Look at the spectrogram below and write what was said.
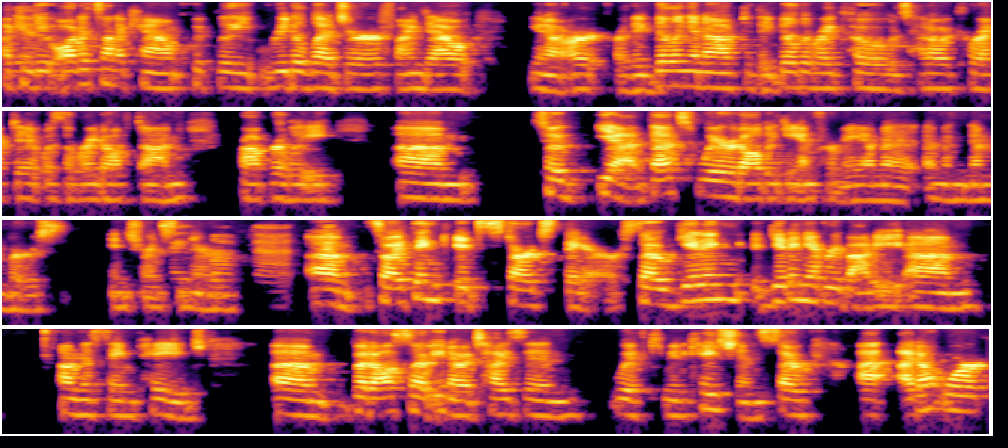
i can yeah. do audits on account quickly read a ledger find out you know are, are they billing enough? Did they bill the right codes? How do i correct it? Was the write-off done properly? Um, so yeah that's where it all began for me. I'm a, I'm a numbers insurance I nerd. um, so i think it starts there. So getting getting everybody um, on the same page. Um, but also, you know, it ties in with communication. So I, I don't work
